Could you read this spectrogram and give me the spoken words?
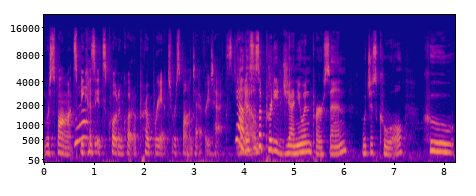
response because it's quote unquote appropriate to respond to every text. you yeah this is a pretty genuine person which is cool who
